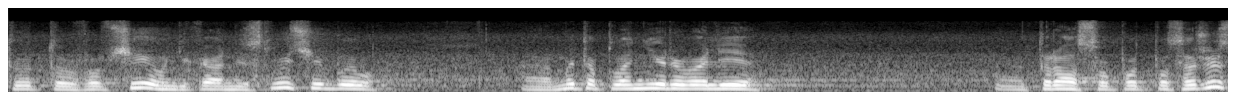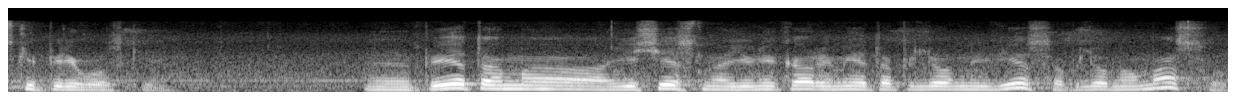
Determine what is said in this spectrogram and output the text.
Тут вообще уникальный случай был. Э, мы-то планировали э, трассу под пассажирские перевозки. Э, при этом, естественно, Юникар имеет определенный вес, определенную массу,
